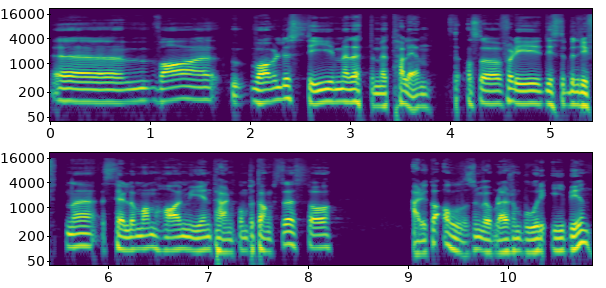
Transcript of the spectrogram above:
Eh, hva, hva vil du si med dette med talent? Altså, fordi disse bedriftene, selv om man har mye intern kompetanse, så er det jo ikke alle som jobber der som bor i byen.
